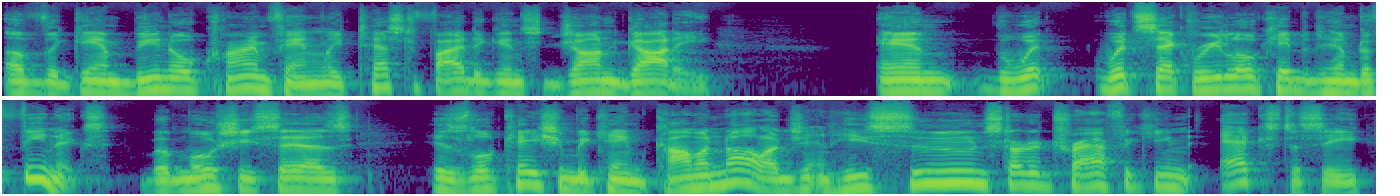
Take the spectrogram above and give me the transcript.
of the Gambino crime family testified against John Gotti, and the Wit- Witsec relocated him to Phoenix. But Moushey says his location became common knowledge, and he soon started trafficking ecstasy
